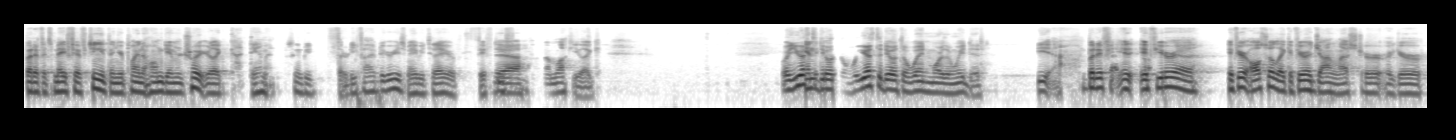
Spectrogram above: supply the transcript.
But if it's May fifteenth and you're playing a home game in Detroit, you're like, God damn it, it's gonna be 35 degrees maybe today or 50. Yeah. I'm lucky. Like Well, you have And- to deal with the you have to deal with the wind more than we did. Yeah, but if if you're a if you're also like if you're a Jon Lester or you're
